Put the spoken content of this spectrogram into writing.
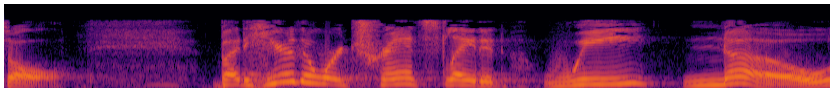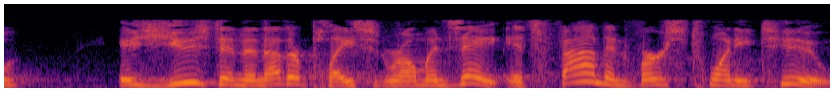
soul. But here the word translated, we know is used in another place in Romans 8. It's found in verse 22.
